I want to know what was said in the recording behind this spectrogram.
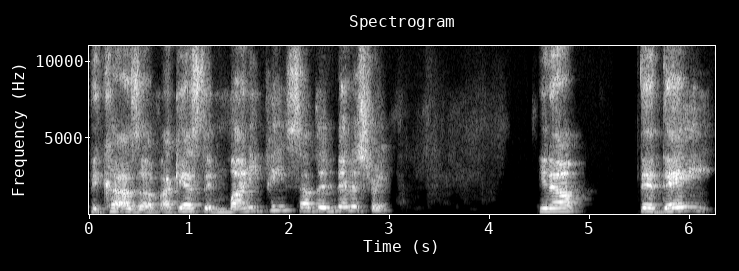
because of I guess the money piece of the ministry, you know, that they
